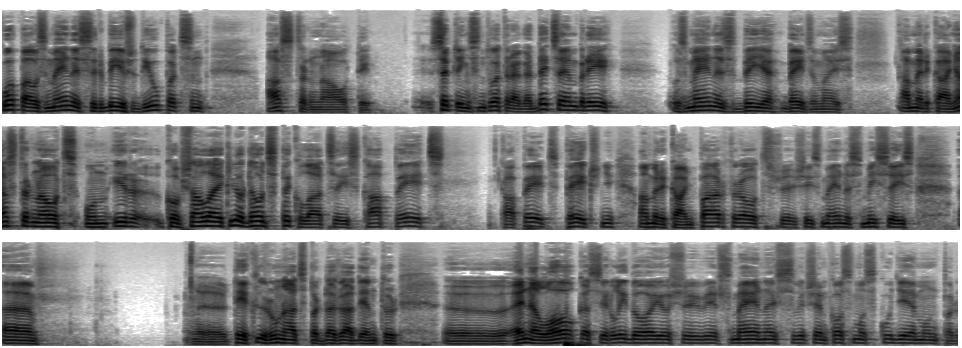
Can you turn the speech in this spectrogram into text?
Kopā uz mēnesi ir bijuši 12 astronauti. 72. gada decembrī uz mēnesi bija beidzamais amerikāņu astronauts, un ir kopš tā laika ļoti daudz spekulācijas, kāpēc. Kāpēc pēkšņi amerikāņi pārtrauc šīs mēnesis misijas? Uh, tiek runāts par dažādiem tur, uh, NLO, kas ir lidojuši virs mēnesis, virs šiem kosmosa kuģiem, un par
